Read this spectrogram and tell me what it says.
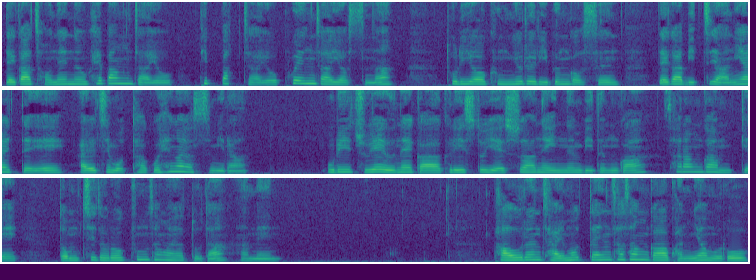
내가 전에는 회방자요 핍박자요 포행자였으나 도리어 긍휼을 입은 것은 내가 믿지 아니할 때에 알지 못하고 행하였음이라 우리 주의 은혜가 그리스도 예수 안에 있는 믿음과 사랑과 함께 넘치도록 풍성하였도다 아멘. 바울은 잘못된 사상과 관념으로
